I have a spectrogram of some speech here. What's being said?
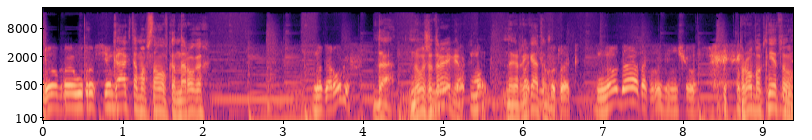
Доброе утро всем. Как там обстановка на дорогах? На дорогах? Да. Ну, вы же драйвер. так, мо- Наверняка там. так. Ну да, так вроде ничего. Пробок нету?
